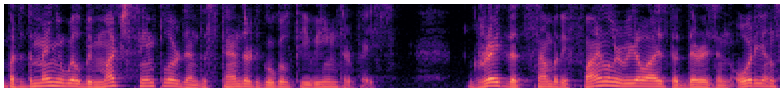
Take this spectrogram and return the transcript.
but the menu will be much simpler than the standard Google TV interface. Great that somebody finally realized that there is an audience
